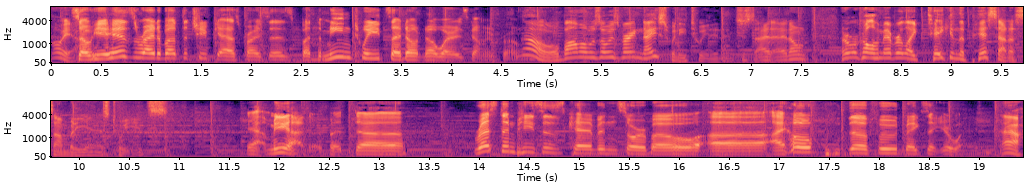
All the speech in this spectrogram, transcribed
Oh yeah. So he is right about the cheap gas prices, but the mean tweets, I don't know where he's coming from. no, Obama was always very nice when he tweeted. It just I, I don't I don't recall him ever like taking the piss out of somebody in his tweets. Yeah, me either. But uh, rest in pieces, Kevin Sorbo. Uh, I hope the food makes it your way. Ah,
